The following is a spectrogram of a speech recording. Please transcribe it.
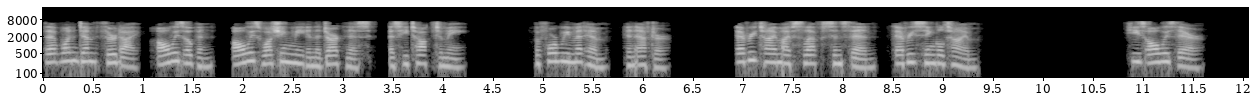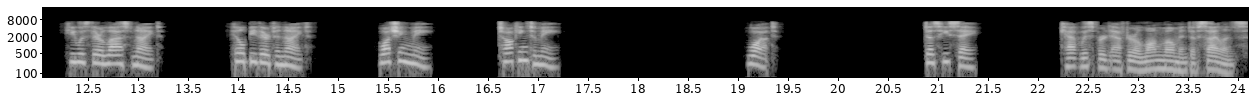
That one demmed third eye, always open, always watching me in the darkness, as he talked to me. Before we met him, and after. Every time I've slept since then, every single time. He's always there. He was there last night. He'll be there tonight. Watching me. Talking to me. What? Does he say? Kat whispered after a long moment of silence.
